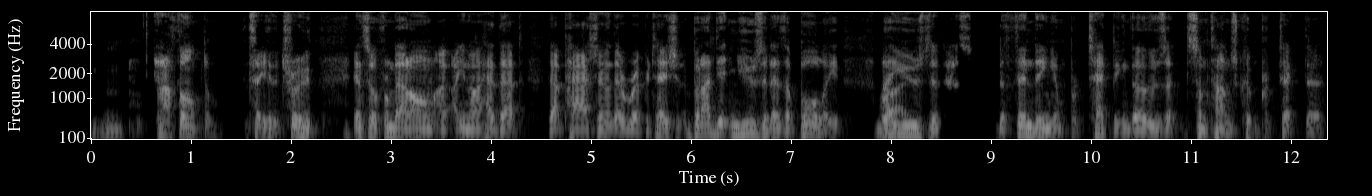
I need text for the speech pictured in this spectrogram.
Mm-hmm. And I thumped him to tell you the truth. And so from that on, I, you know, I had that, that passion and that reputation, but I didn't use it as a bully. Right. I used it as defending and protecting those that sometimes couldn't protect their,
